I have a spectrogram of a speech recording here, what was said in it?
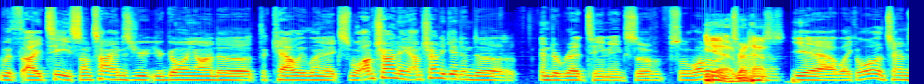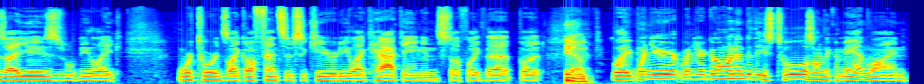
with IT. Sometimes you're you're going on to the Kali Linux. Well, I'm trying to I'm trying to get into into red teaming. So so a lot of Yeah, the Red Hat. yeah, like a lot of the terms I use will be like more towards like offensive security, like hacking and stuff like that. But Yeah. like when you're when you're going into these tools on the command line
